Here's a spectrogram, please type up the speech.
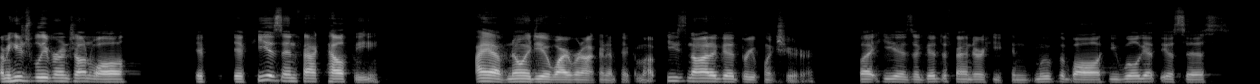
I'm a huge believer in John Wall. If if he is in fact healthy, I have no idea why we're not going to pick him up. He's not a good three point shooter, but he is a good defender. He can move the ball. He will get the assists.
